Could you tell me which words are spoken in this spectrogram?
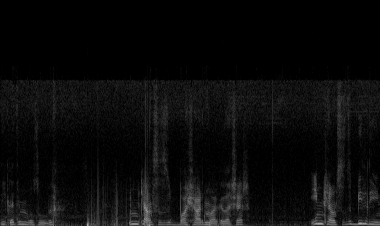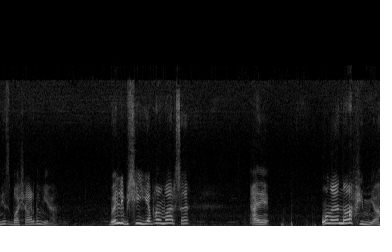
Dikkatim bozuldu. İmkansızı başardım arkadaşlar. İmkansızı bildiğiniz başardım ya. Böyle bir şey yapan varsa yani ona ne yapayım ya?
